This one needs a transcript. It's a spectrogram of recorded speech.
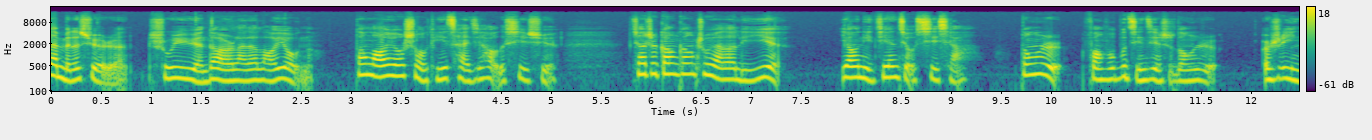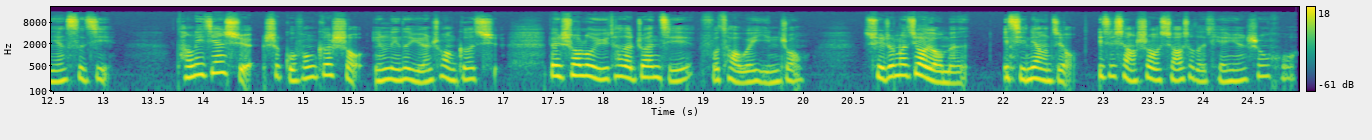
再美的雪人，属于远道而来的老友呢。当老友手提采集好的细雪，加之刚刚出芽的梨叶，邀你煎酒细呷。冬日仿佛不仅仅是冬日，而是一年四季。唐梨煎雪是古风歌手银铃的原创歌曲，被收录于他的专辑《腐草为萤》中。曲中的旧友们一起酿酒，一起享受小小的田园生活，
